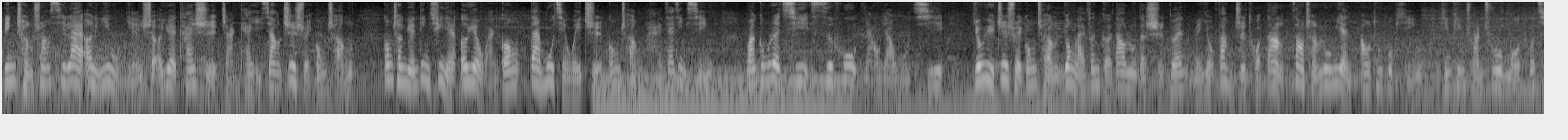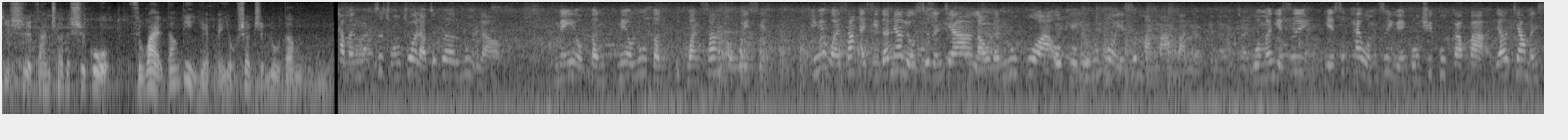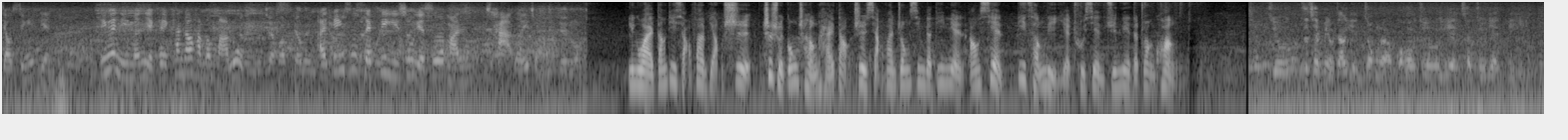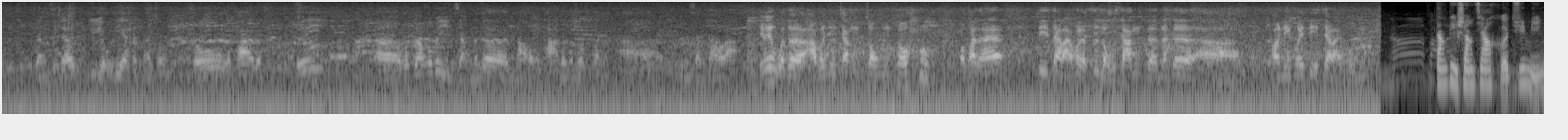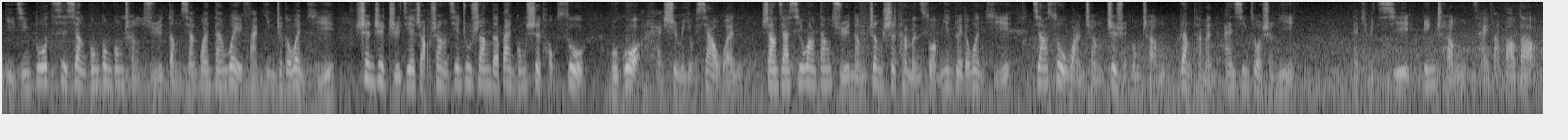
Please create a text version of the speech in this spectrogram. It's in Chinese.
冰城双溪赖二零一五年十二月开始展开一项治水工程，工程原定去年二月完工，但目前为止工程还在进行，完工日期似乎遥遥无期。由于治水工程用来分隔道路的石墩没有放置妥当，造成路面凹凸不平，频频传出摩托骑士翻车的事故。此外，当地也没有设置路灯。他们自从做了这个路了。没有灯，没有路灯，晚上很危险。晚上有时人家老人路过啊，OKU 路过也是蛮麻烦的。我们也是也是派我们自己员工去顾嘎巴，要家门小心一点。因为你们也可以看到他们马路，I think 是 safety issue 也是蛮差的一种。另外，当地小贩表示，治水工程还导致小贩中心的地面凹陷，地层里也出现龟裂的状况。就之前没有这样严重了，过后就越沉就越低，这样子要又有裂痕那种，所以我怕的，因为呃，我不知道会不会影响那个脑塌的那种啊，影响到啦。因为我的阿文又这样重，所以我怕它跌下来，或者是楼上的那个啊，安宁会跌下来。当地商家和居民已经多次向公共工程局等相关单位反映这个问题，甚至直接找上建筑商的办公室投诉，不过还是没有下文。商家希望当局能正视他们所面对的问题，加速完成治水工程，让他们安心做生意。NTV 七槟城采访报道。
